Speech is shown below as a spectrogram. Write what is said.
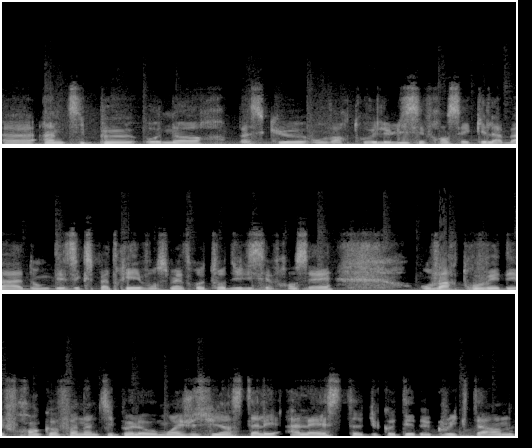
euh, un petit peu au nord parce que on va retrouver le lycée français qui est là-bas, donc des expatriés vont se mettre autour du lycée français. On va retrouver des francophones un petit peu là où moi je suis installé à l'est, du côté de Greektown,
